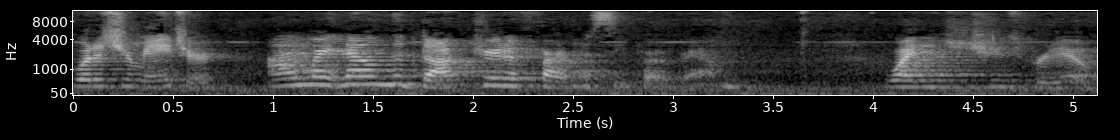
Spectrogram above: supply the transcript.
What is your major? I'm right now in the Doctorate of Pharmacy program. Why did you choose Purdue?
